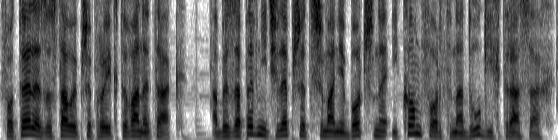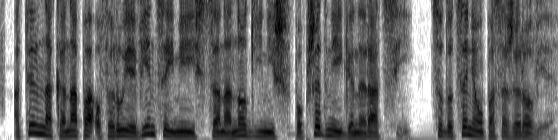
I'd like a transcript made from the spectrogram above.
Fotele zostały przeprojektowane tak, aby zapewnić lepsze trzymanie boczne i komfort na długich trasach, a tylna kanapa oferuje więcej miejsca na nogi niż w poprzedniej generacji, co docenią pasażerowie.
